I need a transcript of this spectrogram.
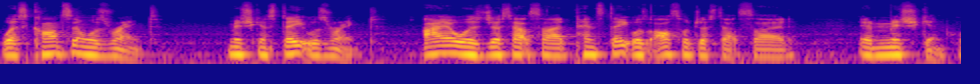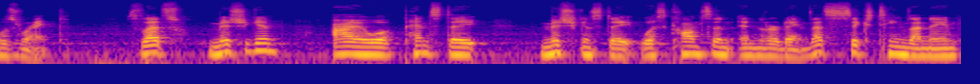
Wisconsin was ranked. Michigan State was ranked. Iowa was just outside. Penn State was also just outside. And Michigan was ranked. So that's Michigan, Iowa, Penn State, Michigan State, Wisconsin, and Notre Dame. That's six teams I named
